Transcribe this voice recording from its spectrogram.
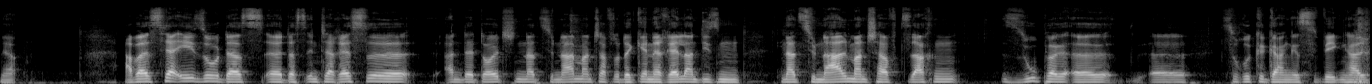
Ja. Aber es ist ja eh so, dass äh, das Interesse an der deutschen Nationalmannschaft oder generell an diesen Nationalmannschaftssachen super äh, äh, zurückgegangen ist, wegen halt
